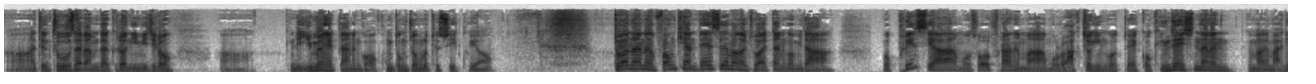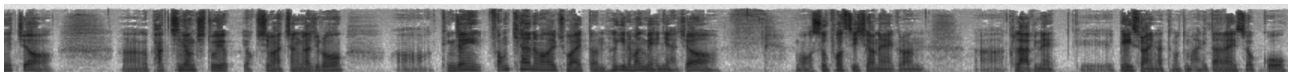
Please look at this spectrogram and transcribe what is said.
어, 하여튼 두 사람 다 그런 이미지로 어, 근데 유명했다는 거 공통점으로 들 수 있고요. 또 하나는 funky한 댄스 음악을 좋아했다는 겁니다. 뭐 프린스야, 뭐 soulful한 음악, 뭐 락적인 것도 했고 굉장히 신나는 음악을 많이 했죠. 아, 그 박진영 씨도 역- 역시 마찬가지로 어, 굉장히 funky한 음악을 좋아했던 흑인 음악 매니아죠. 뭐 Superstition의 그런 아, 클라비넷 그 베이스라인 같은 것도 많이 따라했었고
